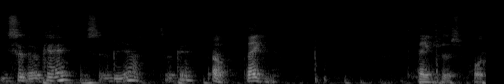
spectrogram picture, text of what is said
You said okay? I said yeah, it's okay. Oh, thank you. Thank you for the support.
